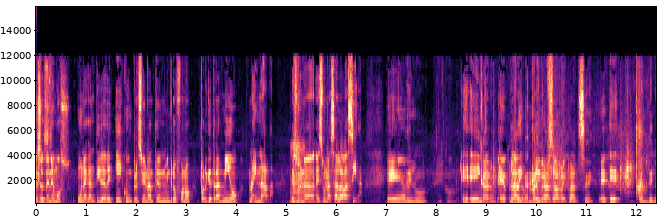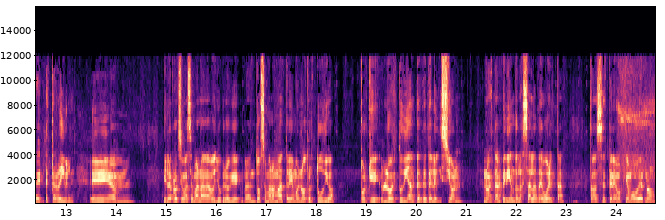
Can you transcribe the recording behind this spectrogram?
eso Broadcast. tenemos una cantidad de eco impresionante en el micrófono, porque atrás mío no hay nada. Es una, es una sala vacía. Eh, Eco, eco. eh, eh, Claro, eh, claro, Ri- River, claro, sorry. claro. Sí, Eh, eh, el delay. es terrible. Eh, y la próxima semana, yo creo que en dos semanas más estaremos en otro estudio, porque los estudiantes de televisión nos están pidiendo las salas de vuelta. Entonces tenemos que movernos,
